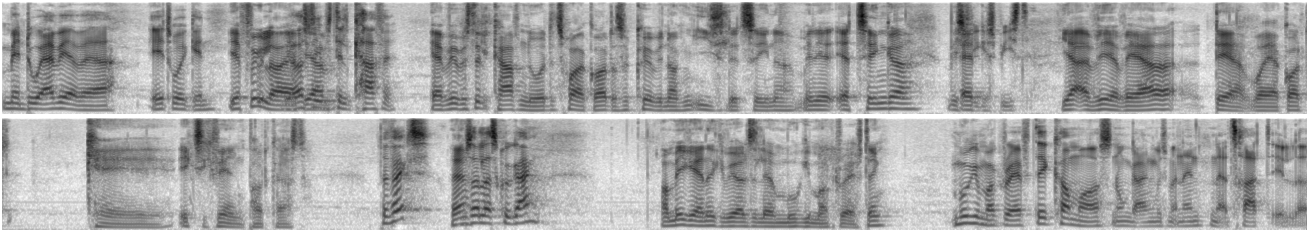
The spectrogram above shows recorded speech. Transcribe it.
men du er ved at være ædru igen. Jeg føler, Jeg at også lige jeg, bestilt kaffe, jeg vil bestille kaffen nu, og det tror jeg godt, og så kører vi nok en is lidt senere. Men jeg, jeg tænker, hvis At- vi kan spise det. jeg er ved at være der, hvor jeg godt kan eksekvere en podcast. Perfekt. Ja. Ja. Så lad os gå i gang. Om ikke andet kan vi altid lave Moogie Mock Draft, ikke? Moogie McGrath, det kommer også nogle gange, hvis man enten er træt eller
